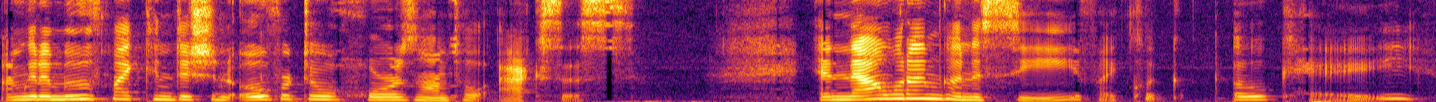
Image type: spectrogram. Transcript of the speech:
I'm going to move my condition over to a horizontal axis. And now what I'm going to see, if I click OK,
